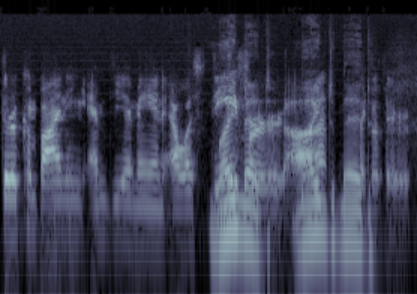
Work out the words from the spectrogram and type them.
they're combining mdma and lsd Mind med. for uh, Mind med. psychotherapy It's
